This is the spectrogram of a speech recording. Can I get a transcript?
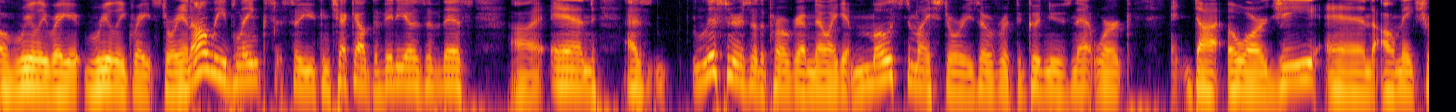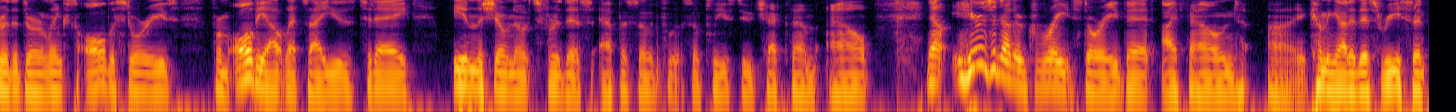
a really, really great story. And I'll leave links so you can check out the videos of this. Uh, and as listeners of the program know, I get most of my stories over at the Good News Network. .org and I'll make sure that there are links to all the stories from all the outlets I use today in the show notes for this episode. So please do check them out. Now, here's another great story that I found uh, coming out of this recent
